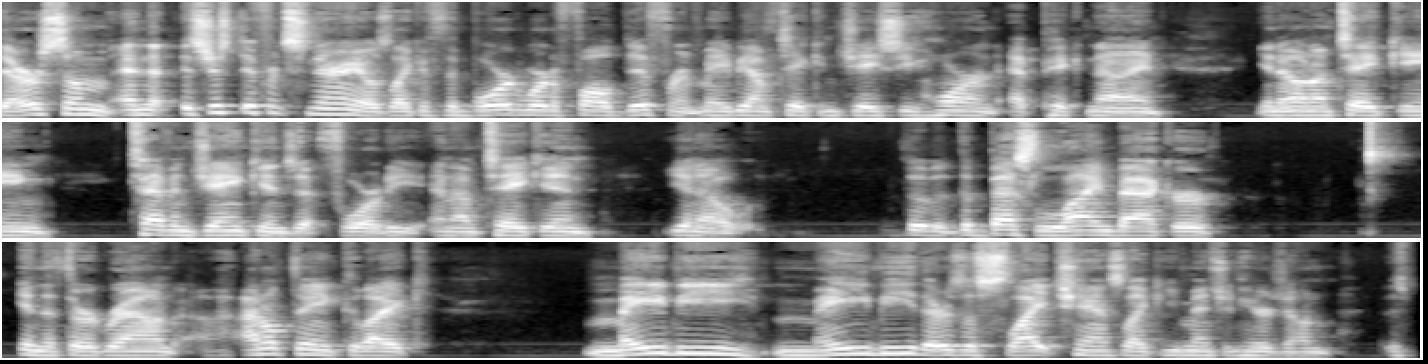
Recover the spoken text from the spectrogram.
there are some, and it's just different scenarios. Like if the board were to fall different, maybe I'm taking Jaycee Horn at pick nine, you know, and I'm taking Teven Jenkins at 40, and I'm taking, you know, the the best linebacker in the third round. I don't think like maybe maybe there's a slight chance like you mentioned here john is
